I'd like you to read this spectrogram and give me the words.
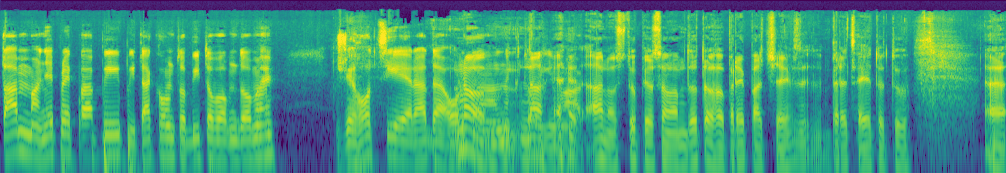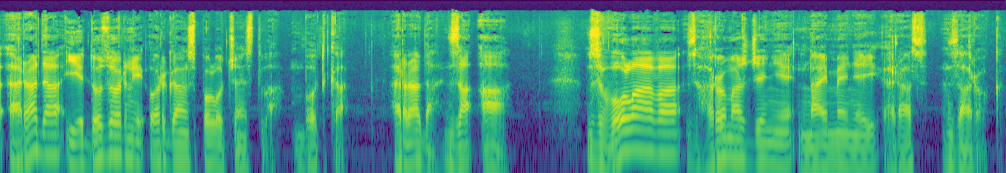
Tam ma neprekvapí pri takomto bytovom dome, že hoci je rada no, orgán, no, ktorý no, má... Áno, vstúpil som vám do toho, prepače, predsa je to tu. E, rada je dozorný orgán spoločenstva. Bodka. Rada za A. Zvoláva zhromaždenie najmenej raz za rok.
